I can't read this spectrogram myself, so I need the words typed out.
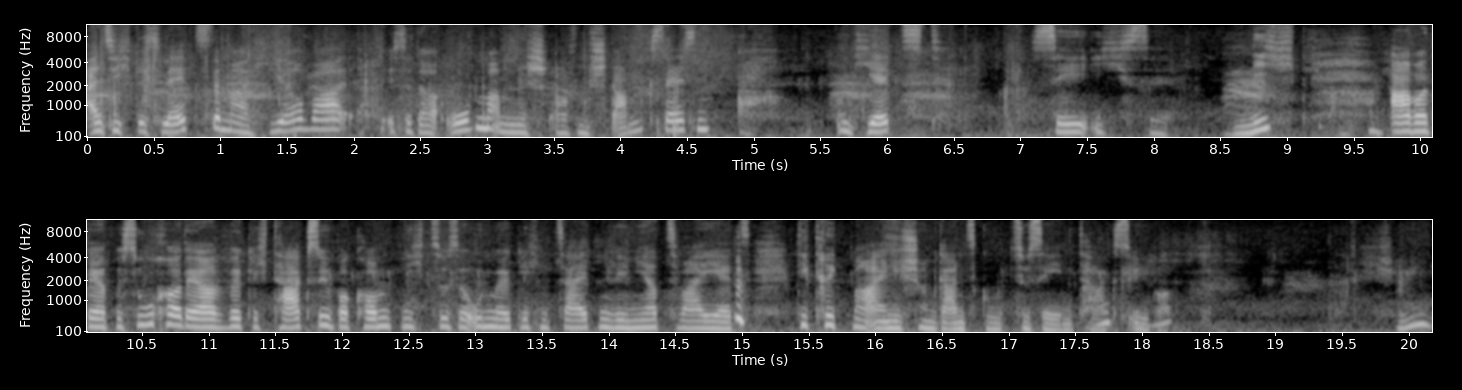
Als ich das letzte Mal hier war, ist er da oben auf dem Stamm gesessen. Ach, Und jetzt sehe ich sie nicht. Aber der Besucher, der wirklich tagsüber kommt, nicht zu so unmöglichen Zeiten wie wir zwei jetzt, die kriegt man eigentlich schon ganz gut zu sehen tagsüber. Schön.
